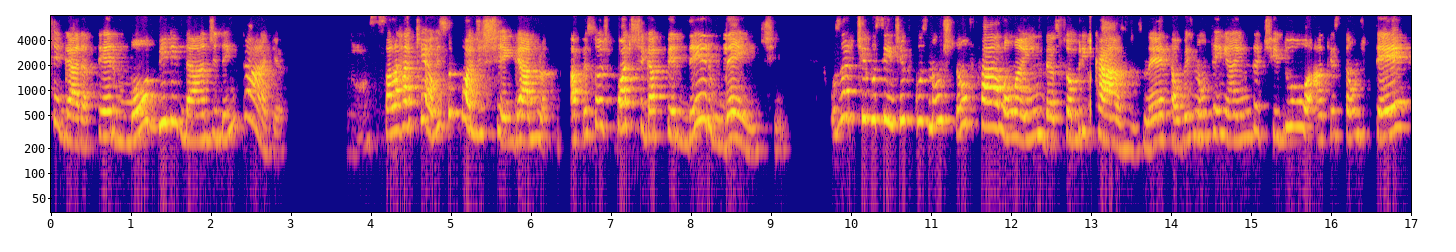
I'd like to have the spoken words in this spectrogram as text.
chegar a ter mobilidade dentária. Nossa. Fala, Raquel, isso pode chegar, a pessoa pode chegar a perder um dente? Os artigos científicos não, não falam ainda sobre casos, né? Talvez não tenha ainda tido a questão de ter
